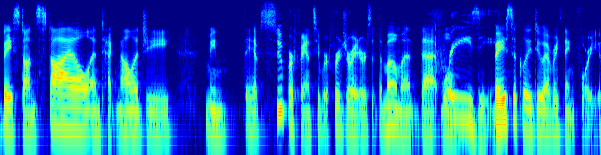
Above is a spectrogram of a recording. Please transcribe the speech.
based on style and technology. I mean, they have super fancy refrigerators at the moment that Crazy. will basically do everything for you.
